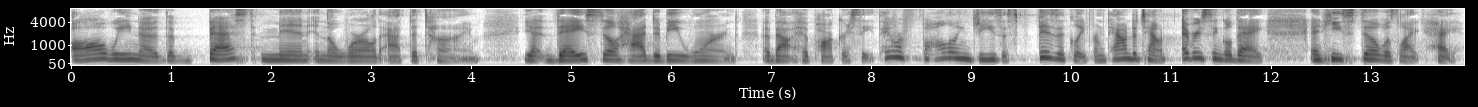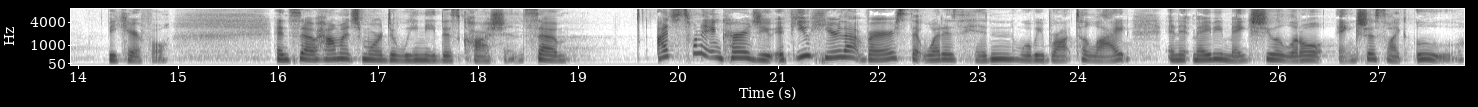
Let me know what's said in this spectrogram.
all we know, the best men in the world at the time. Yet they still had to be warned about hypocrisy. They were following Jesus physically from town to town every single day. And he still was like, hey, be careful. And so, how much more do we need this caution? So, I just want to encourage you if you hear that verse that what is hidden will be brought to light, and it maybe makes you a little anxious, like, ooh,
